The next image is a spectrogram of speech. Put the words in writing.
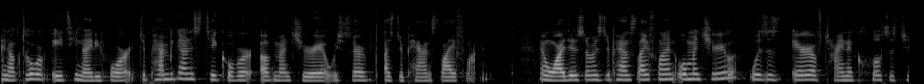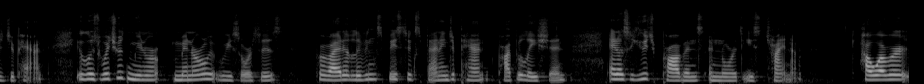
In October of 1894, Japan began its takeover of Manchuria, which served as Japan's lifeline. And why did it serve as Japan's lifeline? Well, Manchuria was this area of China closest to Japan. It was rich with mineral, mineral resources, provided living space to expanding Japan population, and it was a huge province in northeast China. However,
